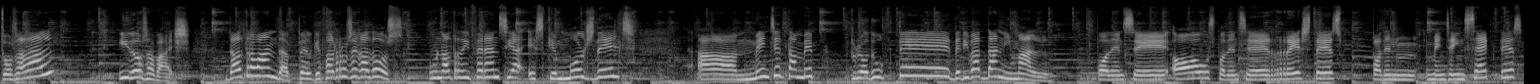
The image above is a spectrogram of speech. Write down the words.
dos a dalt i dos a baix. D'altra banda, pel que fa als rosegadors, una altra diferència és que molts d'ells eh, mengen també producte derivat d'animal. Poden ser ous, poden ser restes, poden menjar insectes.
